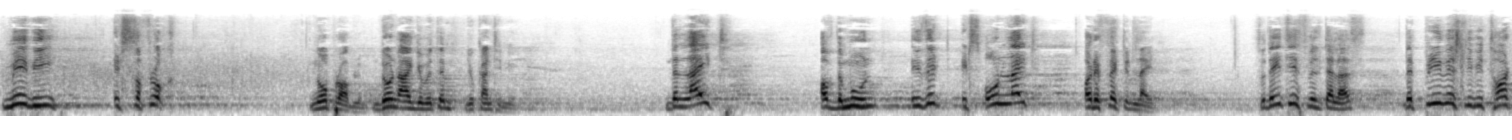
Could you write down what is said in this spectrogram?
maybe it's a fluke. No problem. Don't argue with him. You continue. The light of the moon, is it its own light or reflected light? So the atheist will tell us that previously we thought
